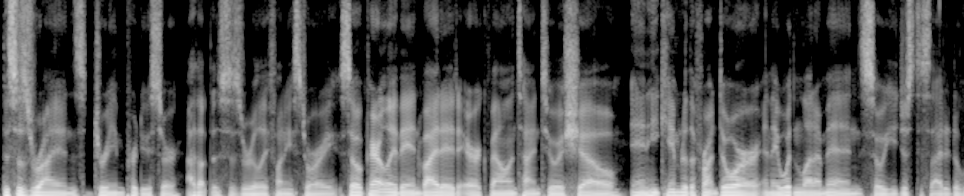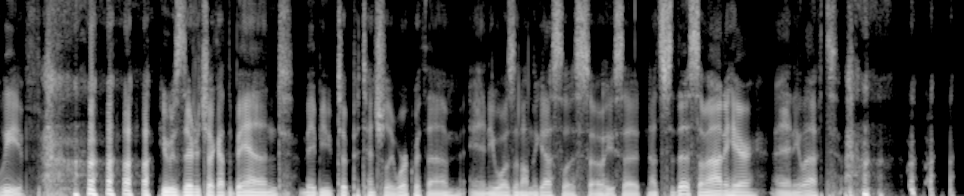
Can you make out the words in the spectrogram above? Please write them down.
This is Ryan's dream producer. I thought this is a really funny story. So apparently they invited Eric Valentine to a show and he came to the front door and they wouldn't let him in, so he just decided to leave. he was there to check out the band, maybe to potentially work with them, and he wasn't on the guest list. So he said, Nuts to this, I'm out of here. And he left.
